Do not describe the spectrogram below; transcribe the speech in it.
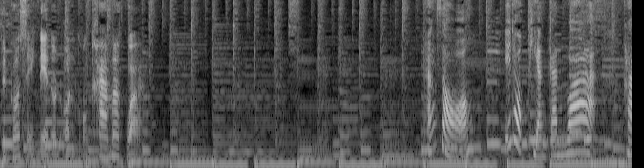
เป็นเพราะแสงแดดอ่อนๆของข้ามากกว่า ทั้งสองได้ถกเถียงกันว่า ใคร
